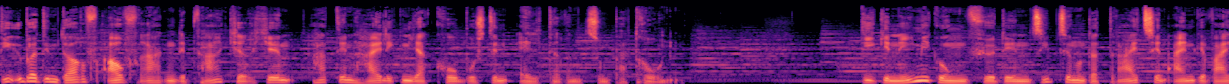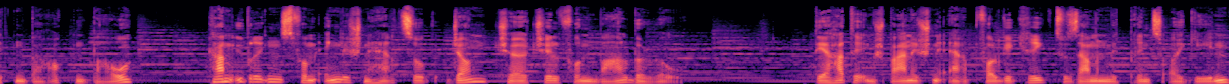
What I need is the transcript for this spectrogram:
Die über dem Dorf aufragende Pfarrkirche hat den heiligen Jakobus den Älteren zum Patron. Die Genehmigung für den 1713 eingeweihten barocken Bau kam übrigens vom englischen Herzog John Churchill von Marlborough. Der hatte im Spanischen Erbfolgekrieg zusammen mit Prinz Eugen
